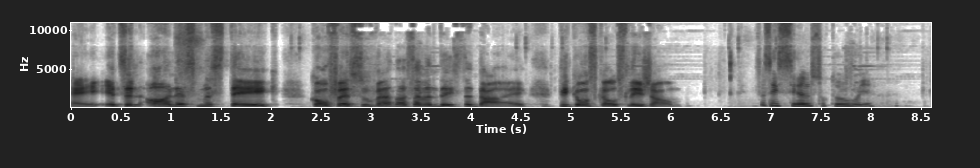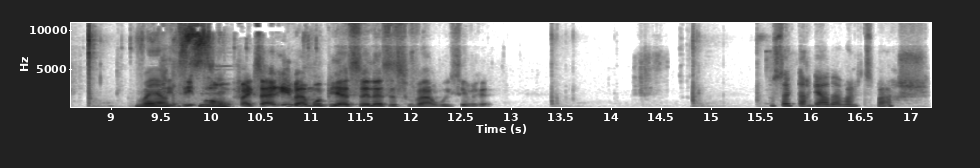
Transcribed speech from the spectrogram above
hey. It's an honest mistake qu'on fait souvent dans Seven Days to Die, puis qu'on se casse les jambes. Ça, c'est Syl, surtout, oui. Voyons, J'ai dit que tu on. Fait que ça arrive à moi puis à Syl assez souvent, oui, c'est vrai. C'est pour ça que tu regardes avant que tu marches.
